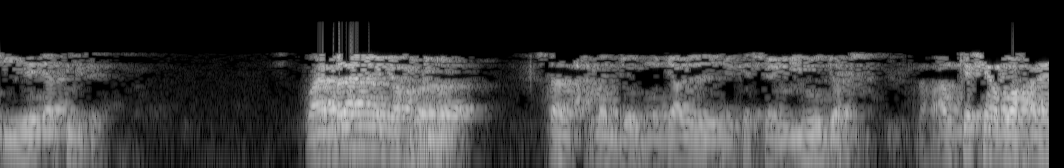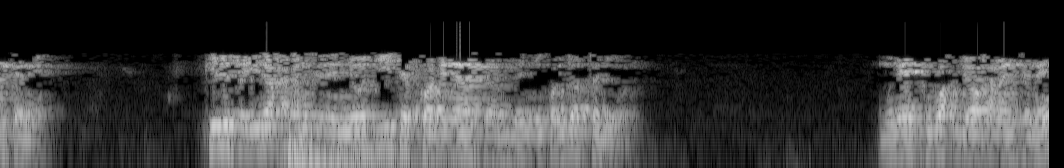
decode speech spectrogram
ci yeneen activité waaye balaa ñoo jox Oustaz Ahmed Diop mu jàllale ñu question yi ñu jot dafa am question boo xamante ne kilifa yi nga xamante ne ñoo jiite coordination bi dañu ko jottali woon mu nekk wax joo xamante ne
